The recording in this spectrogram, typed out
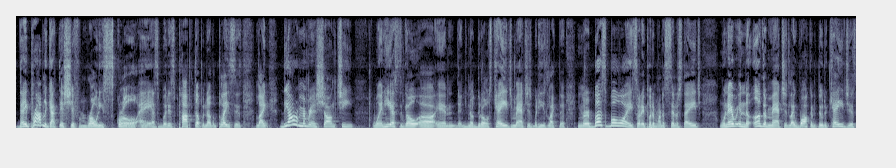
They probably got this shit from Rhodey's scroll ass, but it's popped up in other places. Like, do y'all remember in Shang-Chi when he has to go uh and you know do those cage matches, but he's like the you know the bus boy, so they put him on the center stage when they were in the other matches, like walking through the cages,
